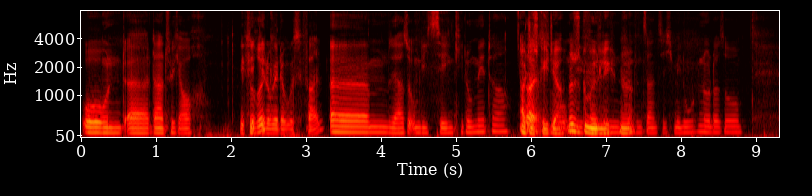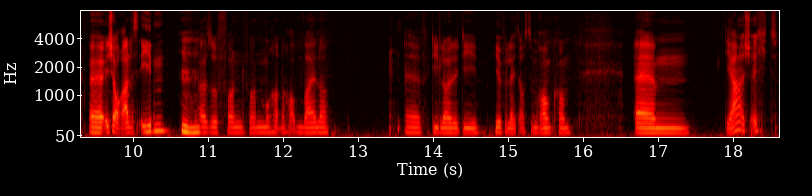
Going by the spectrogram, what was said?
Und äh, dann natürlich auch, Wie viele zurück. Kilometer musst du fahren? ähm, ja, so um die 10 Kilometer. Ach, das Ja, geht so ja. um Das ist gemütlich. 5, Ja. 25 Minuten oder so. Äh, ist auch alles eben, Mhm. also von, von Muchart nach Oppenweiler. Äh, für die Leute, die hier vielleicht aus dem Raum kommen. Ähm, ja, ist echt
